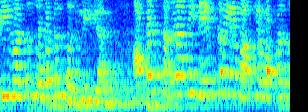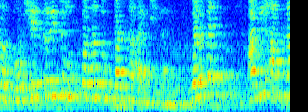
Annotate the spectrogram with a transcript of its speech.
टीम सोबतच बसलेली आहे. आपण सगळ्यांनी नेमकं हे वाक्य वापर करतो. शेतकरीचे उत्पन्न दुप्पट करायची आहे. बरोबर? आणि आपला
